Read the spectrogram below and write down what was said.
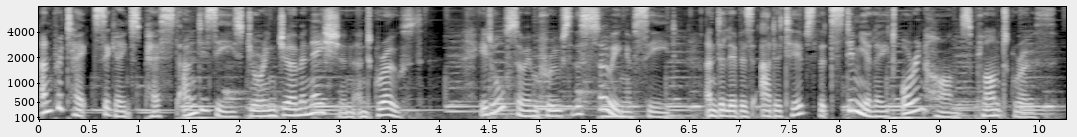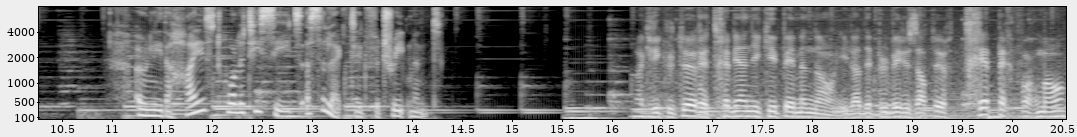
and protects against pest and disease during germination and growth. It also improves the sowing of seed and delivers additives that stimulate or enhance plant growth. Only the highest quality seeds are selected for treatment. L'agriculteur est très bien équipé maintenant. Il a des pulvérisateurs très performants,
